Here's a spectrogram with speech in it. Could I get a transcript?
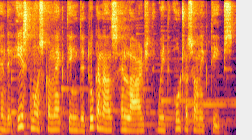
And the isthmus connecting the two canals enlarged with ultrasonic tips.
